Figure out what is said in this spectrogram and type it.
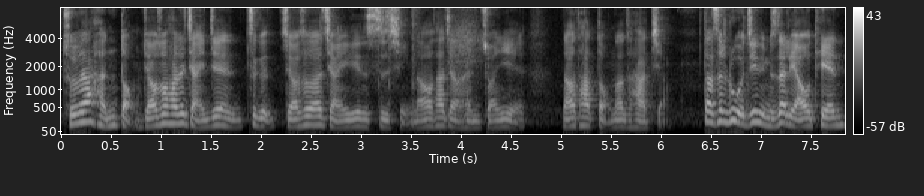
除非他很懂。假如说他在讲一件这个，假如说他讲一件事情，然后他讲得很专业，然后他懂，那是他讲。但是如果今天你们是在聊天，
